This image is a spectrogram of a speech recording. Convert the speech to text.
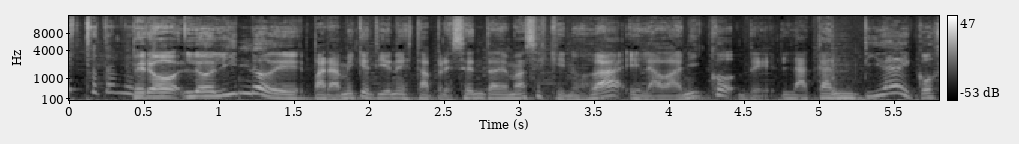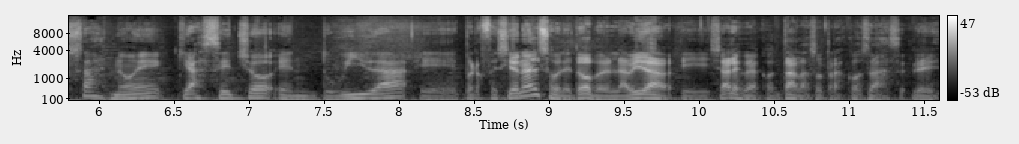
esto también. Pero lo lindo de, para mí que tiene esta presenta además es que nos da el abanico de la cantidad de cosas, Noé, que has hecho en tu vida eh, profesional, sobre todo, pero en la vida, y ya les voy a contar las otras cosas. este.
